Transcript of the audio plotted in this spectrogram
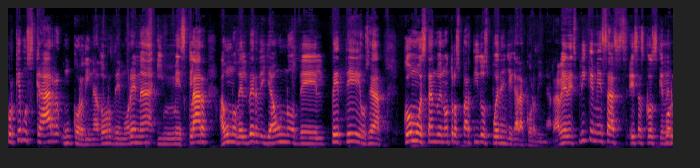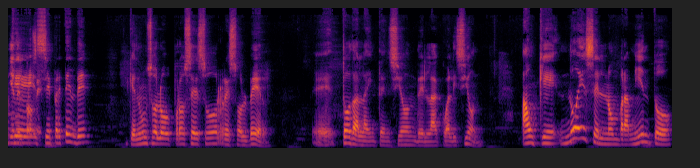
¿Por qué buscar un coordinador de Morena y mezclar a uno del Verde y a uno del PT? O sea, ¿cómo estando en otros partidos pueden llegar a coordinar? A ver, explíqueme esas, esas cosas que no entiende el proceso. Se pretende que en un solo proceso resolver eh, toda la intención de la coalición. Aunque no es el nombramiento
